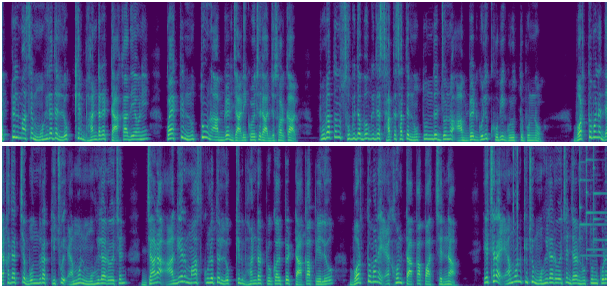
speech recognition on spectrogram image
এপ্রিল মাসে মহিলাদের লক্ষ্মীর ভাণ্ডারের টাকা দেওয়া নিয়ে কয়েকটি নতুন আপডেট জারি করেছে রাজ্য সরকার। পুরাতন সুবিধাভোগীদের সাথে সাথে নতুনদের জন্য আপডেটগুলি খুবই গুরুত্বপূর্ণ। বর্তমানে দেখা যাচ্ছে বন্ধুরা, কিছু এমন মহিলা রয়েছেন যারা আগের মাসগুলোতে লক্ষ্মীর ভাণ্ডার প্রকল্পের টাকা পেলেও বর্তমানে এখন টাকা পাচ্ছেন না। এছাড়া এমন কিছু মহিলা রয়েছেন যারা নতুন করে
